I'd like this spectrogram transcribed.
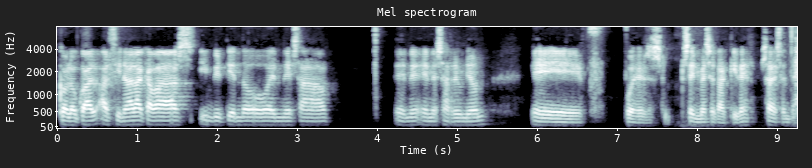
con lo cual al final acabas invirtiendo en esa en, en esa reunión eh, pues seis meses de alquiler, ¿sabes? Entre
